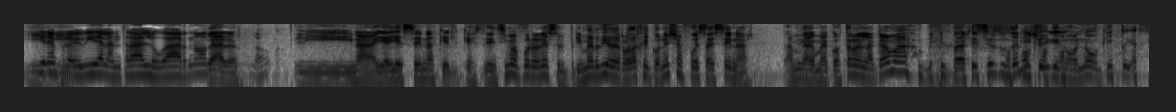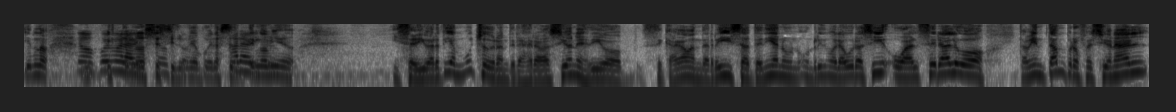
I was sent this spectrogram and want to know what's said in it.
Y- Tiene prohibida la entrada al lugar, ¿no? Claro. Loco. Y, nada, y hay escenas que, que encima fueron eso. El primer día de rodaje con ella fue esa escena. A mí me acostaron en la cama, me pareció Susana y yo dije como, no, ¿qué estoy haciendo? No, fue Esto no sé si lo voy a poder hacer, tengo miedo. Y se divertían mucho durante las grabaciones, digo, se cagaban de risa, tenían un, un ritmo de laburo así, o al ser algo también tan profesional,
